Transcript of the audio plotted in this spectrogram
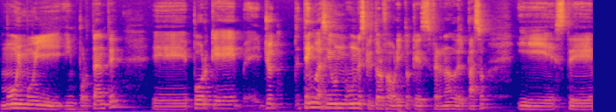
muy, muy importante, eh, porque eh, yo tengo así un, escritor favorito que es Fernando del Paso, y este,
